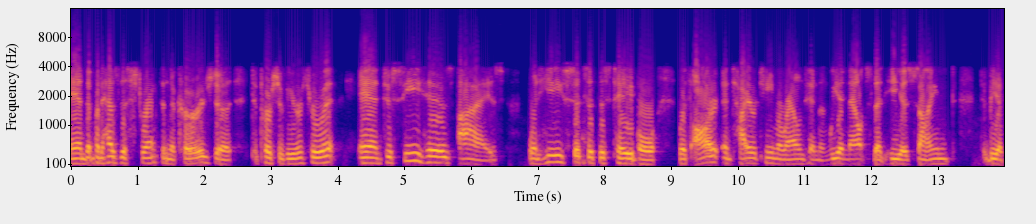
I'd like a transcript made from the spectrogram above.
and but has the strength and the courage to to persevere through it and to see his eyes when he sits at this table with our entire team around him and we announce that he is signed to be a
